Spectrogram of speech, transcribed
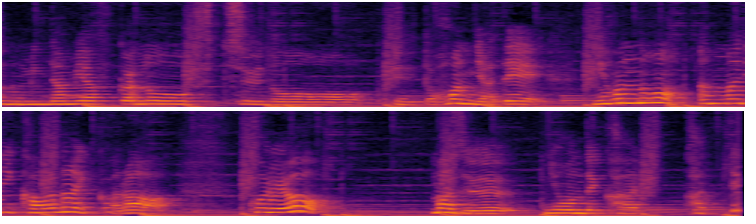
あの南アフリカの普通の、えーと、本屋で日本の本あんまり買わないからこれをまず日本で買って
